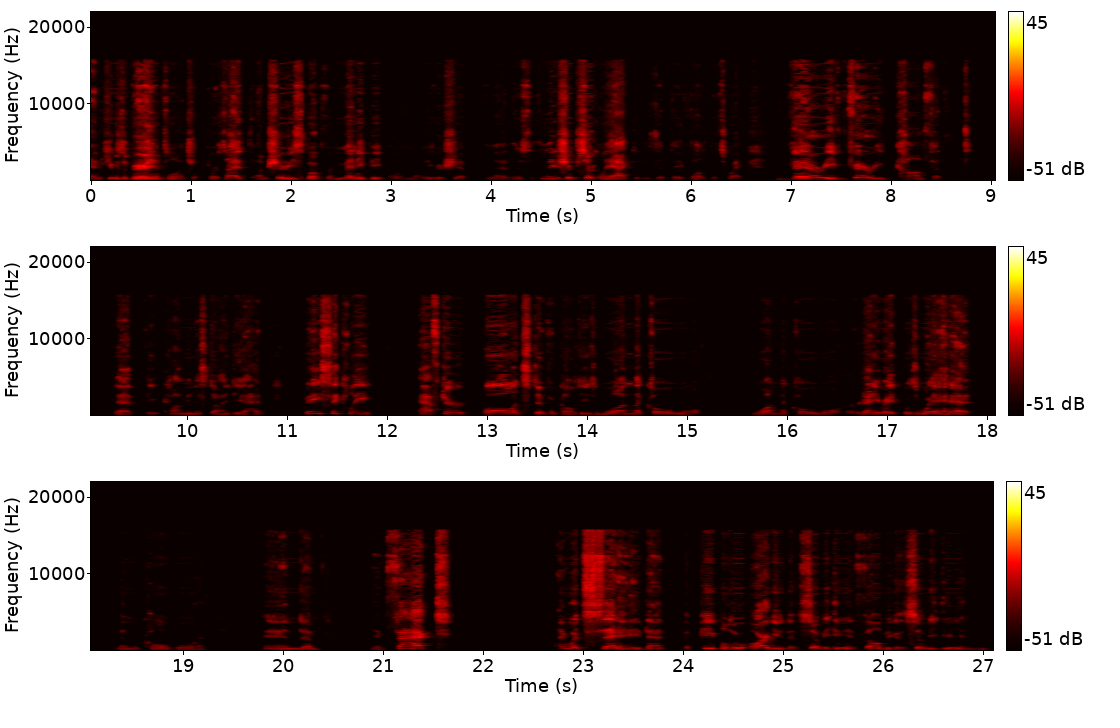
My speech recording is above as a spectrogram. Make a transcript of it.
and he was a very influential person. I, am sure he spoke for many people in the leadership. This leadership certainly acted as if they felt this way. Very, very confident that the communist idea had basically, after all its difficulties, won the Cold War. Won the Cold War, or at any rate was way ahead in the Cold War. And um, in fact, I would say that the people who argued that the Soviet Union fell because the Soviet Union,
